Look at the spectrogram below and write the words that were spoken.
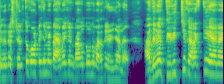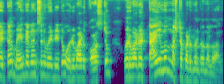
ഇതിന്റെ സ്റ്റെൽത്ത് കോട്ടിങ്ങിൽ ഡാമേജ് ഉണ്ടാകുന്നു എന്ന് പറഞ്ഞു കഴിഞ്ഞാൽ അതിനെ തിരിച്ച് കറക്റ്റ് ചെയ്യാനായിട്ട് മെയിന്റനൻസിന് വേണ്ടിയിട്ട് ഒരുപാട് കോസ്റ്റും ഒരുപാട് ടൈമും നഷ്ടപ്പെടുന്നുണ്ട് എന്നുള്ളതാണ്.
